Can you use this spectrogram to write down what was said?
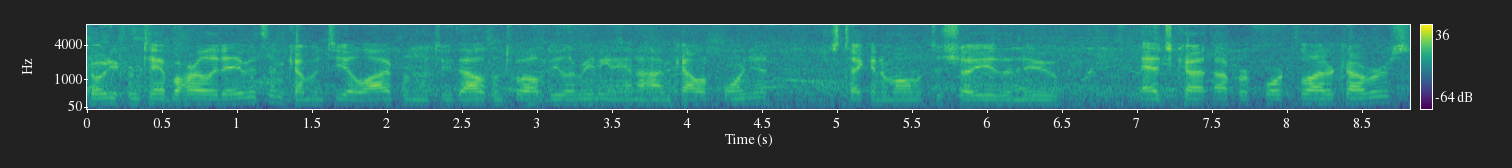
Cody from Tampa Harley Davidson coming to you live from the 2012 dealer meeting in Anaheim, California. Just taking a moment to show you the new edge cut upper fork slider covers.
